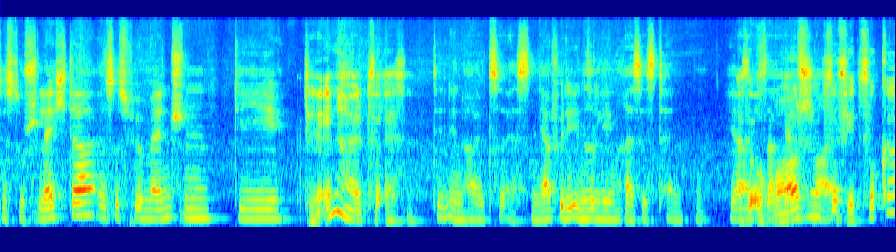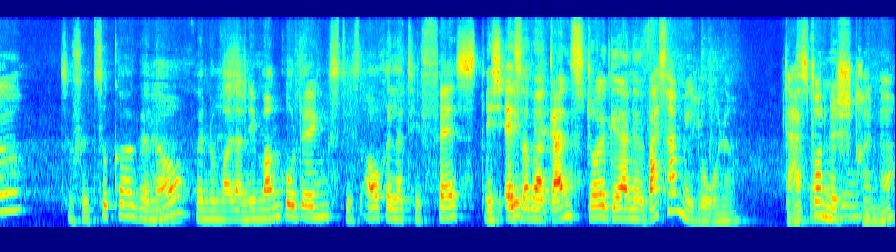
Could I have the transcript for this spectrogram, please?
desto schlechter ist es für Menschen, die den Inhalt zu essen. Den Inhalt zu essen, ja, für die Insulinresistenten. Ja, also Orangen, zu viel Zucker? Zu viel Zucker, genau. Ja. Wenn du mal an die Mango denkst, die ist auch relativ fest. Ich esse aber ganz doll gerne Wassermelone. Da ist doch nichts drin, ne?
